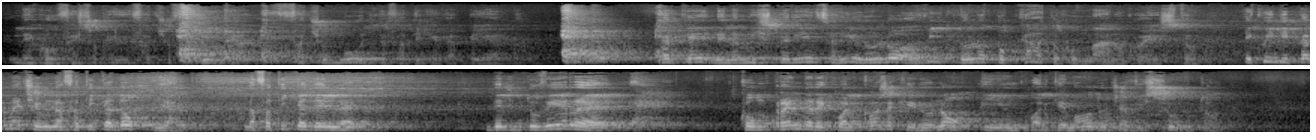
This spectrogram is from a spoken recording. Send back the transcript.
le confesso che io faccio fatica, faccio molta fatica a capirlo. Perché nella mia esperienza io non l'ho, non l'ho toccato con mano questo. E quindi per me c'è una fatica doppia, la fatica del, del dover comprendere qualcosa che non ho in un qualche modo già vissuto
